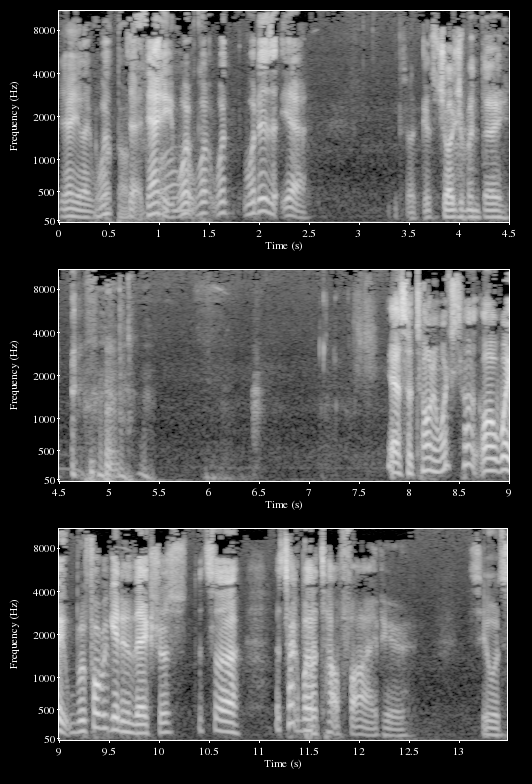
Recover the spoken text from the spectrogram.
Yeah, you're like, what, What the Daddy? fuck? What, what, what, what is it? Yeah. It's like it's Judgment Day. yeah. So Tony, why don't you tell? Oh wait, before we get into the extras, let's uh let's talk about the top five here. See what's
